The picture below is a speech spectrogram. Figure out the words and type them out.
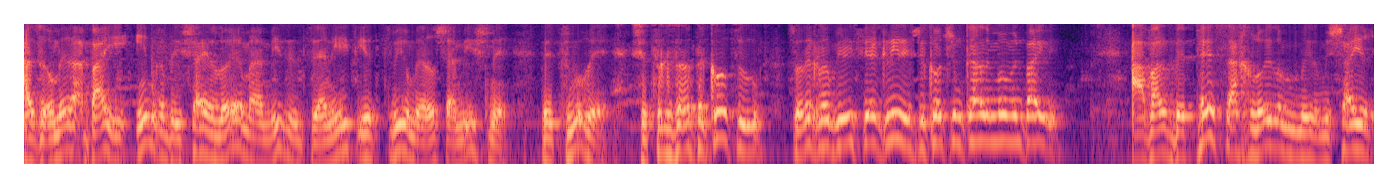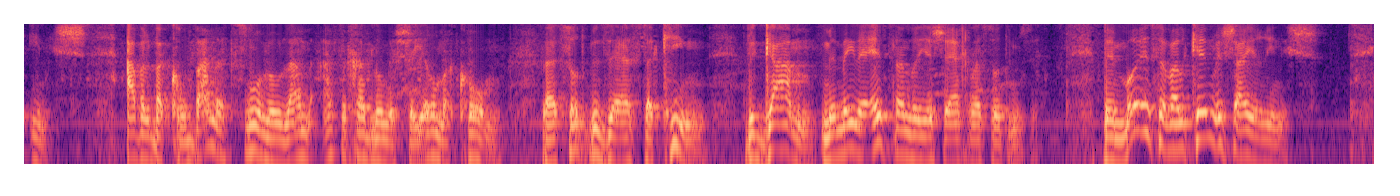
אז אומר אביי, אם רבי ישעיה לא היה מעמיד את זה, אני הייתי עצמי אומר שהמישנה ותמורה, שצריך זרס הכוסוף, זה הולך לרבי יוסי הגלילי שקודשם כאן למומן ביילי. אבל בפסח לא יהיה לו משייר איניש. אבל בקורבן עצמו לעולם אף אחד לא משייר מקום לעשות בזה עסקים, וגם ממילא אסנן לא יהיה שייך לעשות עם זה. במואס אבל כן משייר איניש.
